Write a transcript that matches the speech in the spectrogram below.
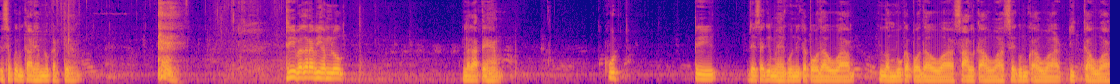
ये सब का भी कार्य हम लोग करते हैं। ट्री वगैरह भी हम लोग लगाते हैं। वुड ट्री जैसा कि मेहगोनी का पौधा हुआ, लंबू का पौधा हुआ, साल का हुआ, सेगुन का हुआ, टिक का हुआ।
